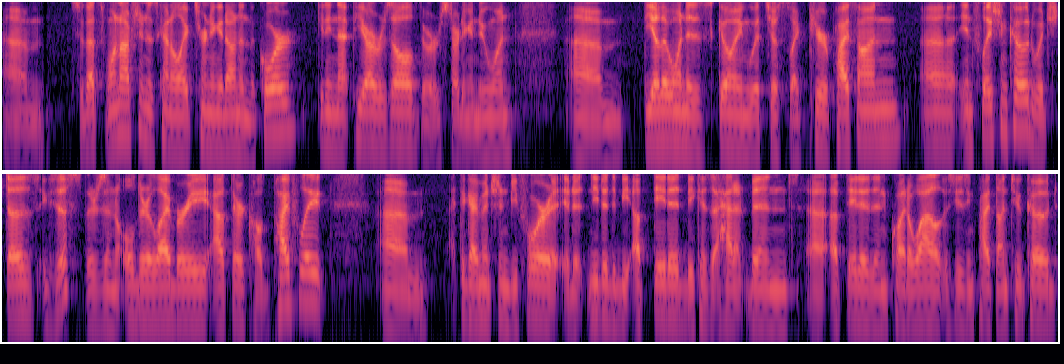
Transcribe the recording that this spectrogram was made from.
Um, so that's one option is kind of like turning it on in the core, getting that PR resolved, or starting a new one. Um, the other one is going with just like pure Python uh, inflation code, which does exist. There's an older library out there called Pyflate. Um, I think I mentioned before it, it, needed to be updated because it hadn't been uh, updated in quite a while. It was using Python 2 code,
